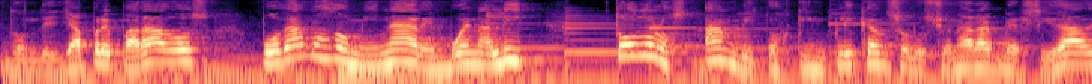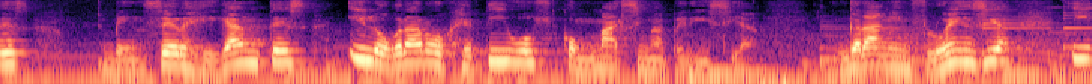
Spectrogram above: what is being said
donde ya preparados podamos dominar en buena lid todos los ámbitos que implican solucionar adversidades, vencer gigantes y lograr objetivos con máxima pericia, gran influencia y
